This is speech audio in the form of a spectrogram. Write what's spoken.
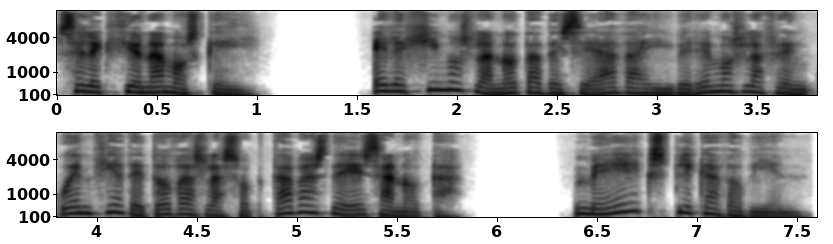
Seleccionamos Key. Elegimos la nota deseada y veremos la frecuencia de todas las octavas de esa nota. ¿Me he explicado bien?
